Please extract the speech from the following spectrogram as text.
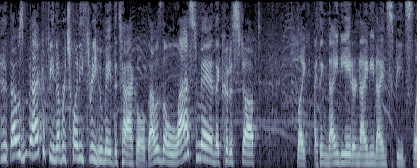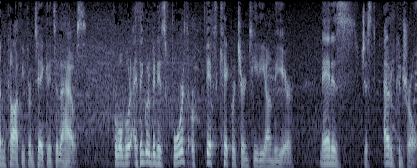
That was McAfee, number 23, who made the tackle. That was the last man that could have stopped like I think 98 or 99 speed Slim Coffee from taking it to the house for what would, I think would have been his fourth or fifth kick return TD on the year. Man is just out of control.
